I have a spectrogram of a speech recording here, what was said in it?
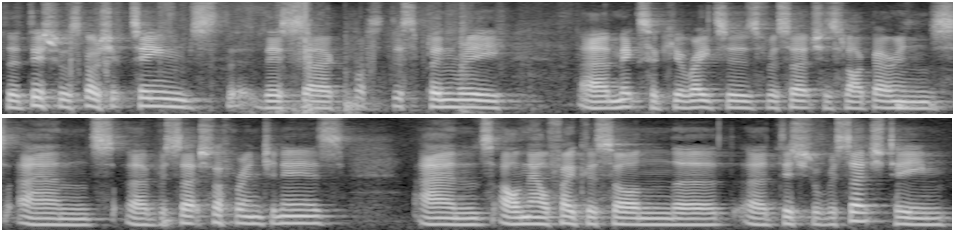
the digital scholarship teams, this uh, cross-disciplinary uh, mix of curators, researchers, librarians, and uh, research software engineers. And I'll now focus on the uh, digital research team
